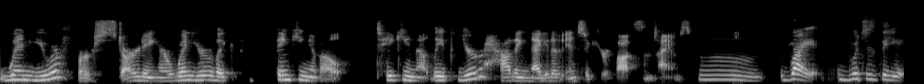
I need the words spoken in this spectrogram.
when you're first starting or when you're like thinking about taking that leap, you're having negative, insecure thoughts sometimes. Mm, right, which is the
